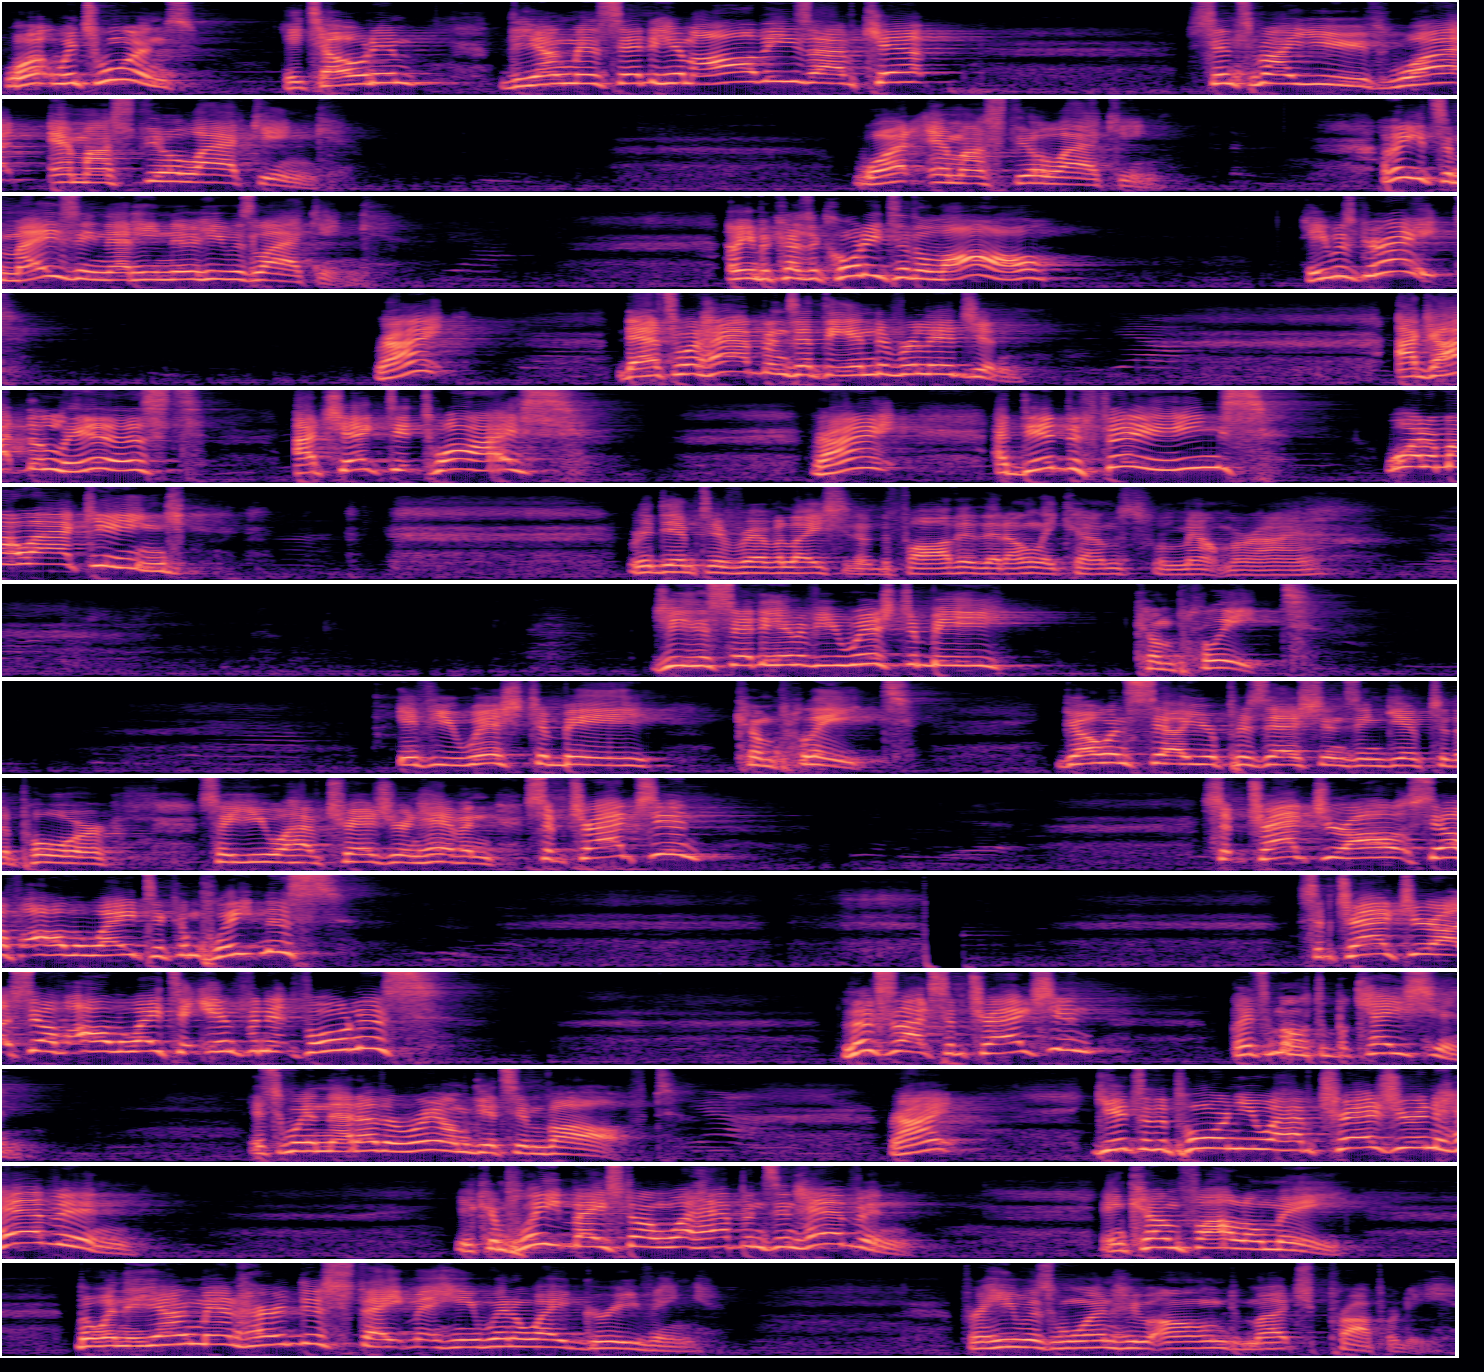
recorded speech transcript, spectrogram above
What which ones? He told him, the young man said to him, All these I've kept since my youth, what am I still lacking? What am I still lacking? I think it's amazing that he knew he was lacking. I mean, because according to the law, he was great. Right? That's what happens at the end of religion. I got the list, I checked it twice, right? I did the things. What am I lacking? Redemptive revelation of the Father that only comes from Mount Moriah. Jesus said to him, If you wish to be complete, if you wish to be complete, Go and sell your possessions and give to the poor, so you will have treasure in heaven. Subtraction? Subtract yourself all the way to completeness? Subtract yourself all the way to infinite fullness? Looks like subtraction, but it's multiplication. It's when that other realm gets involved. Yeah. Right? Get to the poor and you will have treasure in heaven. You're complete based on what happens in heaven. And come follow me. But when the young man heard this statement, he went away grieving, for he was one who owned much property.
